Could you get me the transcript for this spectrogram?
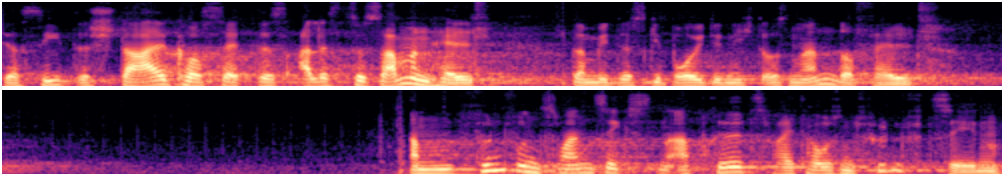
der sieht das Stahlkorsett, das alles zusammenhält, damit das Gebäude nicht auseinanderfällt. Am 25. April 2015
